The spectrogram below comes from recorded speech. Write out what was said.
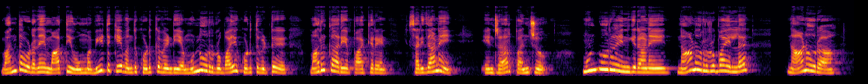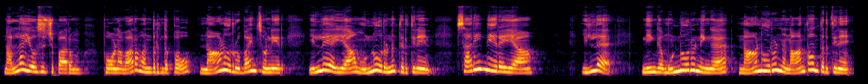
வந்த உடனே மாற்றி உம்மை வீட்டுக்கே வந்து கொடுக்க வேண்டிய முந்நூறு ரூபாயை கொடுத்துவிட்டு மறுகாரியம் பார்க்கிறேன். சரிதானே? என்றார் பஞ்சு. முந்நூறு என்கிறானே நானூறு ரூபாய் இல்லை? நானூறா? நல்லா யோசிச்சு பாரும். போன வாரம் வந்திருந்தப்போ நானூறு ரூபாய்ன்னு சொன்னீர். இல்லை ஐயா முந்நூறுன்னு திருத்தினேன். சரி நேரையா இல்லை நீங்கள் முந்நூறு நீங்கள் நானூறுன்னு நான் தான் திருத்தினேன்.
